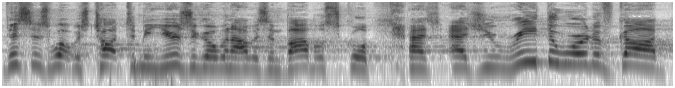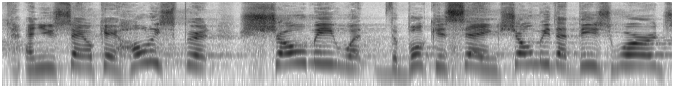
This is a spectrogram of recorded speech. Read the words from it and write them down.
this is what was taught to me years ago when I was in Bible school. As, as you read the Word of God and you say, okay, Holy Spirit, show me what the book is saying. Show me that these words,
